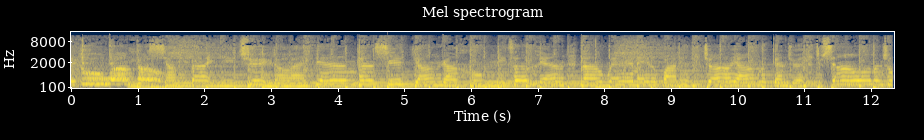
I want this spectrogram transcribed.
回头望，我想带你去到海边看夕阳，然后你侧脸那唯美的画面，这样的感觉就像我们初。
